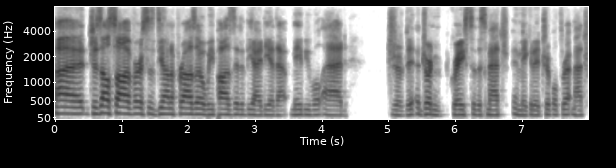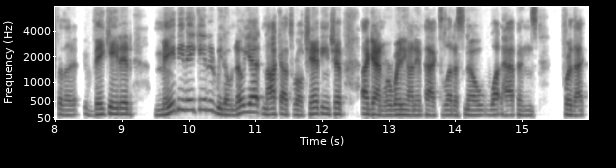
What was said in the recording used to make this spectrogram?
Uh, Gisele Shaw versus Deonna Purrazzo. We posited the idea that maybe we'll add Jordynne Grace to this match and make it a triple threat match for the vacated, maybe vacated. We don't know yet. Knockouts World Championship. Again, we're waiting on Impact to let us know what happens for that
